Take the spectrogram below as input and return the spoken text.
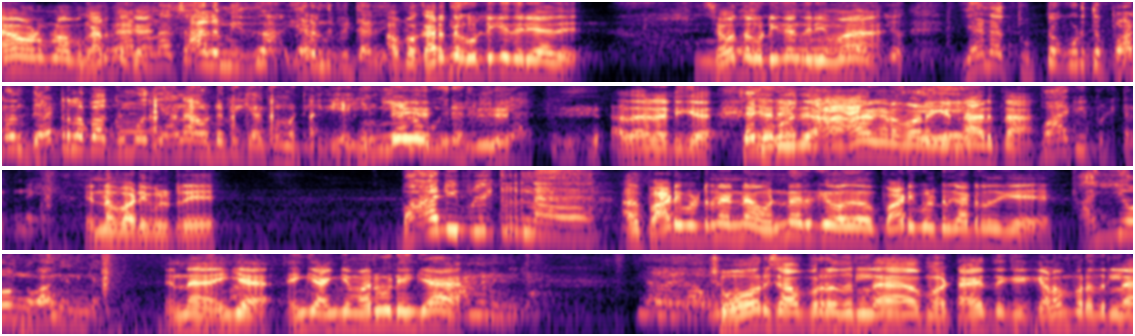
ஏன் உடம்புலாம் அப்போ கருத்த சாலம் இதுதான் இறந்து போயிட்டாரு. அப்போ கருத்த குட்டிக்கு தெரியாது. சிவத்த குட்டிக்கு தான் தெரியுமா ஏன்னா துட்டை கொடுத்து படம் தேட்டர்ல பார்க்கும்போது ஏன்னா அவன்கிட்ட போய் கேட்க மாட்டேங்கிறியா. என்னையான உயிர் அடிக்கிறியா. அதான் நீங்கள் சரி, இது okay. ஆயிரங்கண பாடைக்கு என்ன அர்த்தம்? பாடி பில்டர்னே என்ன பாடி பில்ட்ரு பாடி பில்டர்னே அது பாடி பில்டர்னா என்ன? ஒன்றும் இருக்குது பாடி பில்டர் காட்டுறதுக்கு. ஐயோ இங்க வாங்க நீங்க. என்ன இங்கே எங்கே அங்கே மறுபடியும் இங்கே? சோறு சாப்பிட்றது இல்லை டயத்துக்கு கிளம்புறது இல்லை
